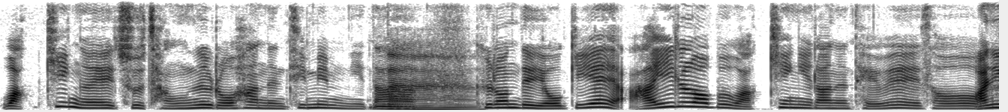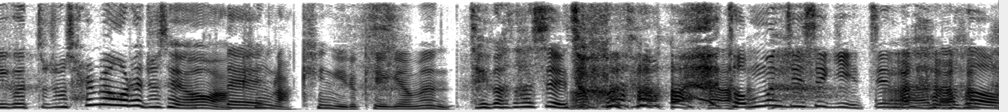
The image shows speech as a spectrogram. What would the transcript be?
waacking을 주 장르로 하는 팀입니다. 네. 그런데 여기에 I love waacking이라는 대회에서 아니 이것도 좀 설명을 해주세요. waacking, 네. locking 이렇게 얘기하면 제가 사실 전문 지식이 있지는 않아서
